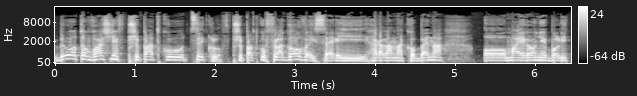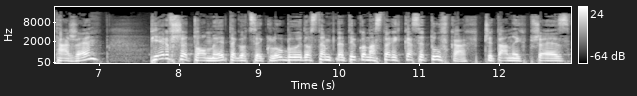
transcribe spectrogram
Było to właśnie w przypadku cyklu, w przypadku flagowej serii Harlana Cobena o Myronie Bolitarze, Pierwsze tomy tego cyklu były dostępne tylko na starych kasetówkach czytanych przez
